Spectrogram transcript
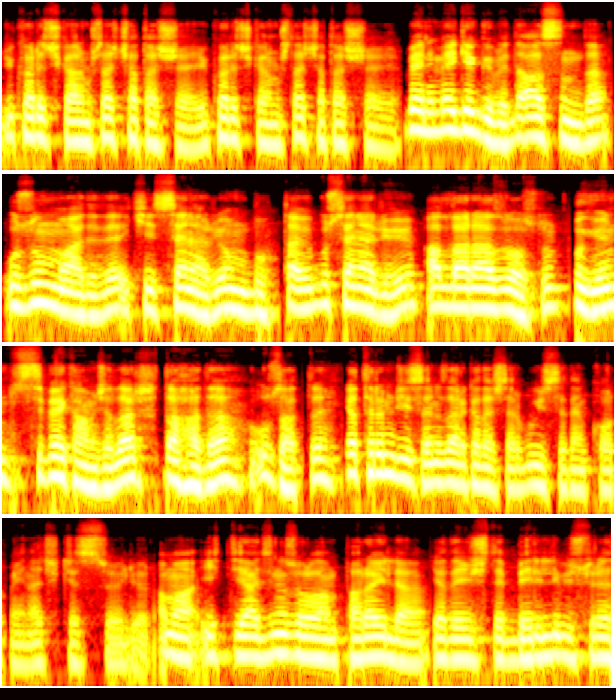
Yukarı çıkarmışlar çat aşağıya. Yukarı çıkarmışlar çat aşağıya. Benim Ege Gübre'de aslında uzun vadedeki senaryom bu. Tabi bu senaryoyu Allah razı olsun. Bugün Spek amcalar daha da uzattı. Yatırımcıysanız arkadaşlar bu hisseden korkmayın açıkçası söylüyorum. Ama ihtiyacınız olan parayla ya da işte belirli bir süre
